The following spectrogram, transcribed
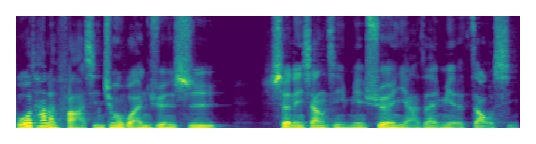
不过他的发型就完全是室内相机里面薛恩雅在里面的造型。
